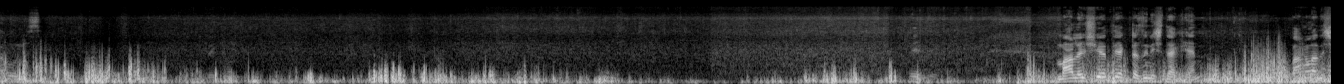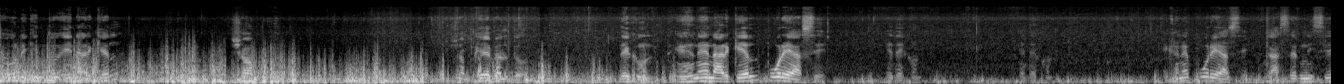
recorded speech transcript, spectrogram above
আরও নিচে দেখুন এই যে মালয়েশিয়াতে একটা জিনিস দেখেন। বাংলাদেশে হলে কিন্তু এই নারকেল সব সব খেয়ে ফেলতো। দেখুন, এখানে নারকেল পড়ে আছে। এ দেখুন এ দেখুন। এখানে পড়ে আছে, গাছের নিচে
